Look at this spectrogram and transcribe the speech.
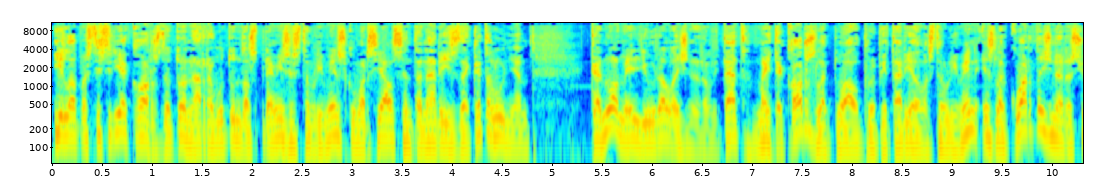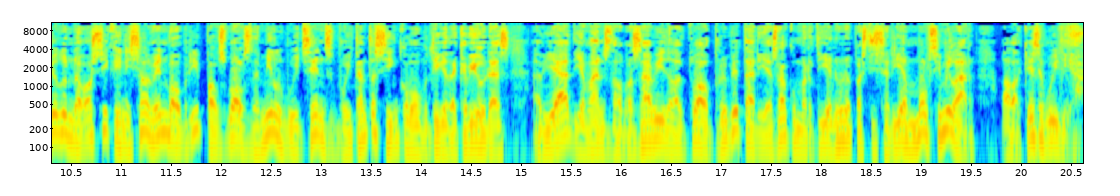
I la pastisseria Cors de Tona ha rebut un dels premis establiments comercials centenaris de Catalunya que anualment lliura la Generalitat. Maite Cors, l'actual propietària de l'establiment, és la quarta generació d'un negoci que inicialment va obrir pels vols de 1885 com a botiga de queviures. Aviat, i a mans del besavi de l'actual propietària, es va convertir en una pastisseria molt similar a la que és avui dia.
